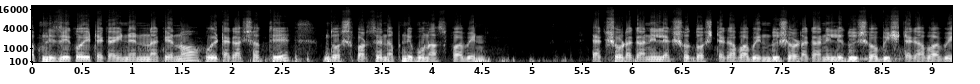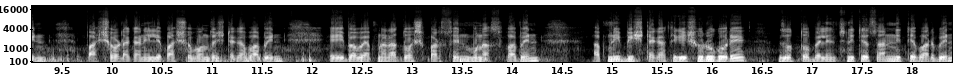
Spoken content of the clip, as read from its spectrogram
আপনি যে কয় টাকাই নেন না কেন, ওই টাকার সাথে দশ পার্সেন্ট আপনি বোনাস পাবেন। একশো টাকা নিলে একশো দশ টাকা পাবেন দুশো টাকা নিলে দুইশো বিশ টাকা পাবেন, পাঁচশো টাকা নিলে পাঁচশো পঞ্চাশ টাকা পাবেন। এইভাবে আপনারা দশ পার্সেন্ট বোনাস পাবেন। আপনি বিশ টাকা থেকে শুরু করে যত ব্যালেন্স নিতে চান নিতে পারবেন।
